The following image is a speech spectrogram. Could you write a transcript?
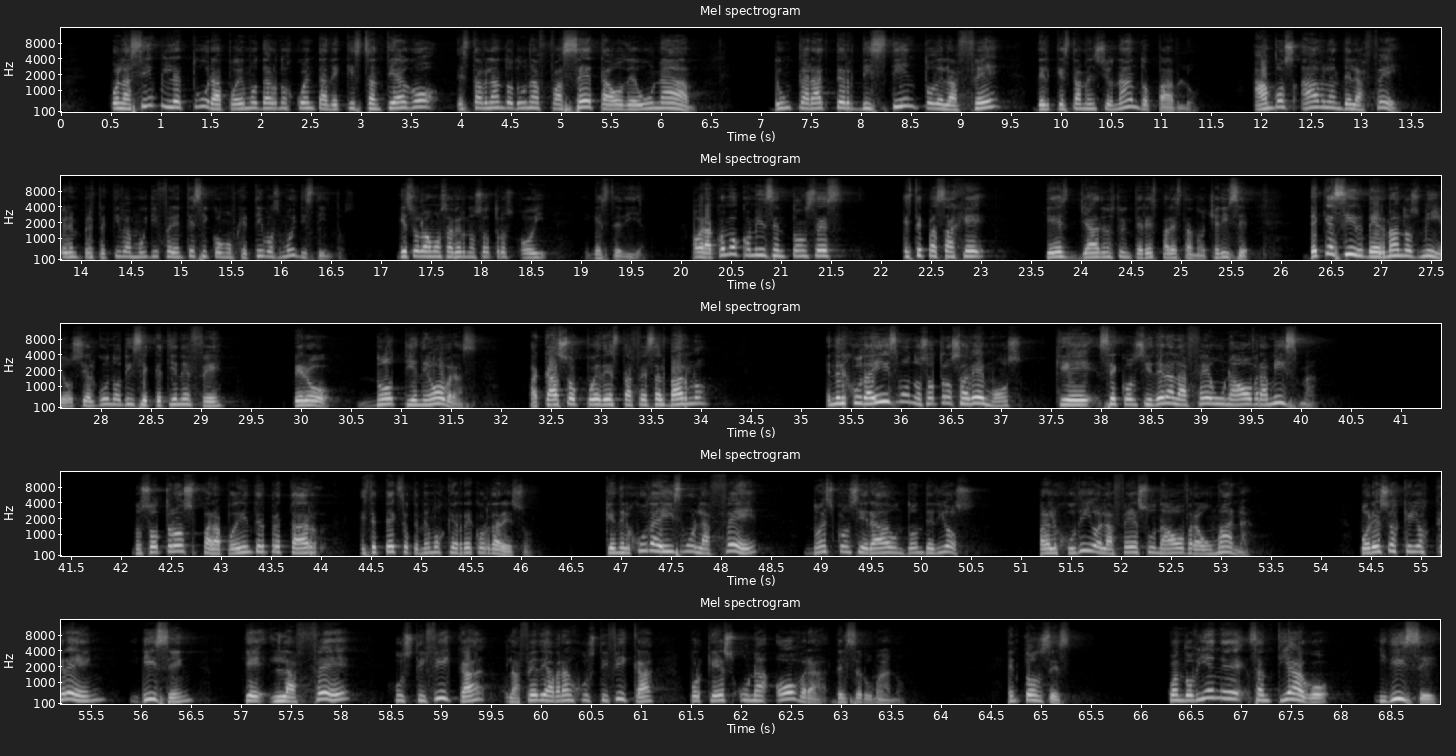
con la simple lectura podemos darnos cuenta de que Santiago está hablando de una faceta o de una de un carácter distinto de la fe del que está mencionando Pablo. Ambos hablan de la fe, pero en perspectivas muy diferentes y con objetivos muy distintos. Y eso lo vamos a ver nosotros hoy en este día. Ahora, ¿cómo comienza entonces este pasaje que es ya de nuestro interés para esta noche? Dice, ¿de qué sirve, hermanos míos, si alguno dice que tiene fe, pero no tiene obras? ¿Acaso puede esta fe salvarlo? En el judaísmo nosotros sabemos que se considera la fe una obra misma. Nosotros para poder interpretar este texto tenemos que recordar eso, que en el judaísmo la fe no es considerada un don de Dios. Para el judío la fe es una obra humana. Por eso es que ellos creen y dicen que la fe justifica, la fe de Abraham justifica porque es una obra del ser humano. Entonces, cuando viene Santiago y dice,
